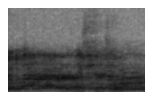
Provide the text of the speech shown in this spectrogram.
We will never, ever play spiritual.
